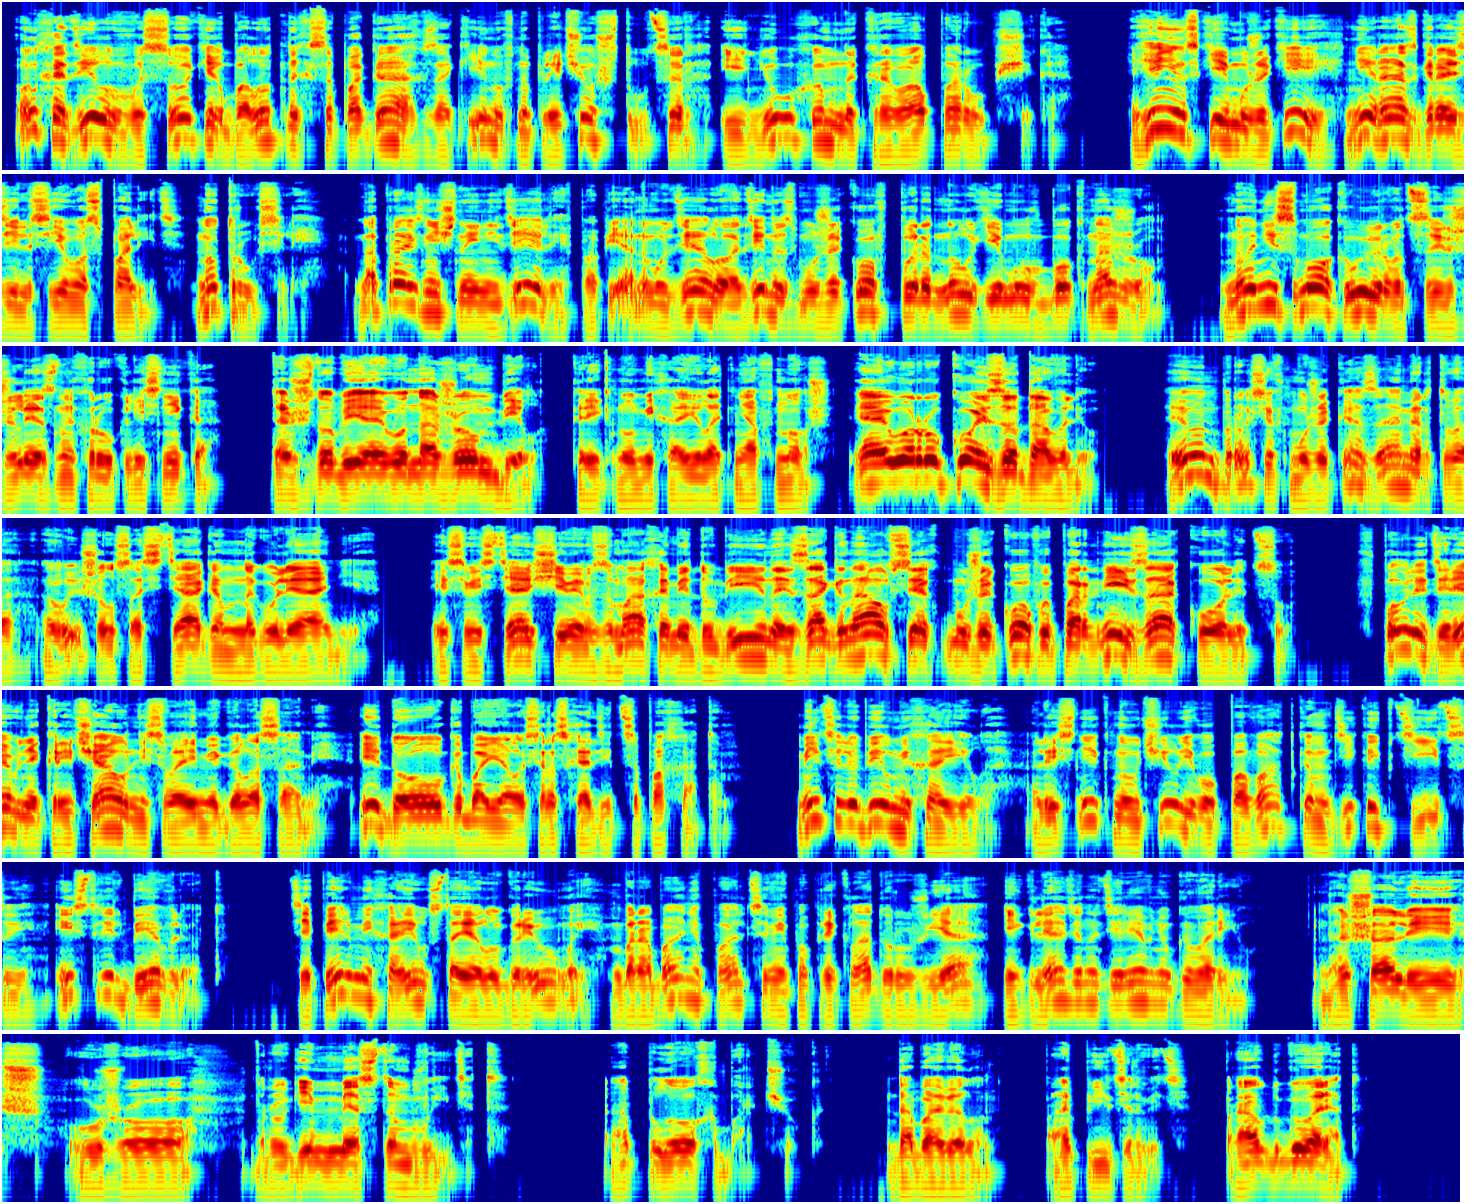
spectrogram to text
Он ходил в высоких болотных сапогах, закинув на плечо штуцер и нюхом накрывал порубщика. Енинские мужики не раз грозились его спалить, но трусили. На праздничной неделе по пьяному делу один из мужиков пырнул ему в бок ножом, но не смог вырваться из железных рук лесника. «Да чтоб я его ножом бил!» — крикнул Михаил, отняв нож. «Я его рукой задавлю!» И он, бросив мужика замертво, вышел со стягом на гулянье и свистящими взмахами дубины загнал всех мужиков и парней за околицу. В поле деревня кричал не своими голосами и долго боялась расходиться по хатам. Митя любил Михаила. Лесник научил его повадкам дикой птицы и стрельбе в лед. Теперь Михаил стоял угрюмый, барабаня пальцами по прикладу ружья и, глядя на деревню, говорил. «Да шалишь, уже, другим местом выйдет. «А плохо, Борчук», — добавил он. «Про Питер ведь правду говорят».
